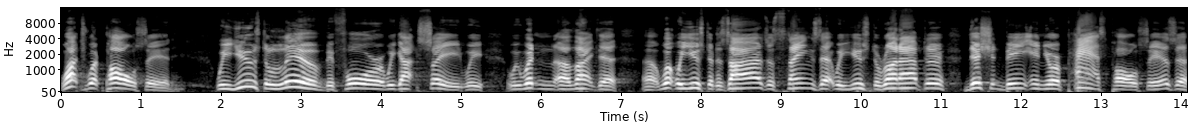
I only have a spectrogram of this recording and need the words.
Watch what Paul said. We used to live before we got saved. We, we wouldn't uh, like that. Uh, what we used to desire, the things that we used to run after, this should be in your past, Paul says, uh,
